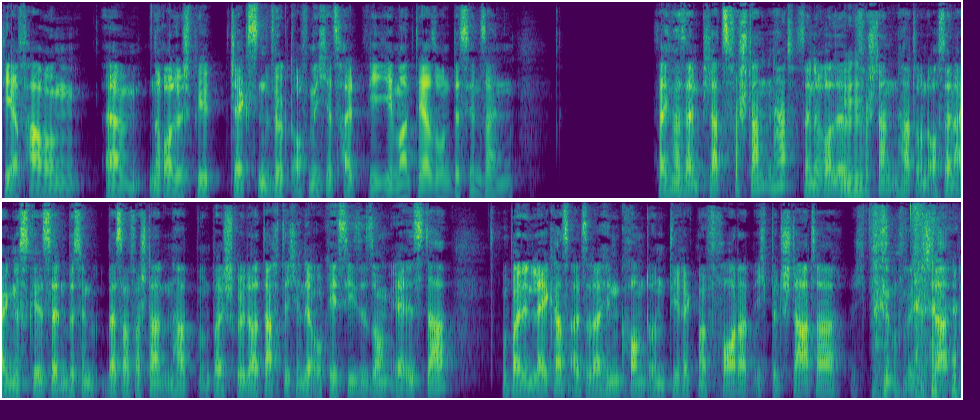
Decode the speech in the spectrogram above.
die Erfahrung ähm, eine Rolle spielt. Jackson wirkt auf mich jetzt halt wie jemand, der so ein bisschen seinen, sag ich mal, seinen Platz verstanden hat, seine Rolle mhm. verstanden hat und auch sein eigenes Skillset ein bisschen besser verstanden hat. Und bei Schröder dachte ich in der OKC-Saison, er ist da. Und bei den Lakers, als er da hinkommt und direkt mal fordert, ich bin Starter, ich will unbedingt starten.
